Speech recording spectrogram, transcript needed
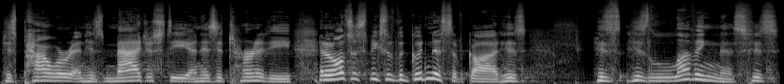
his power and his majesty and his eternity. And it also speaks of the goodness of God, his, his, his lovingness, his,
